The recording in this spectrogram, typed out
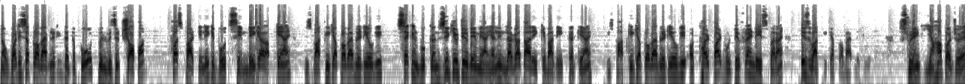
Now what is the probability that the both will visit shop on first part के लिए कि बोथ सेम डे के आपके आए, इस बात की क्या प्रोबेबिलिटी होगी? सेकंड वो कंजिक्यूटिव डे में आए, यानी लगातार एक के बाद एक करके आए, इस बात की क्या प्रोबेबिलिटी होगी? और थर्ड पार्ट वो डिफरेंट डेज़ पर आए, इस बात की क्या प्रोबेबिलिटी होगी? स्टूडेंट यहाँ पर जो है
